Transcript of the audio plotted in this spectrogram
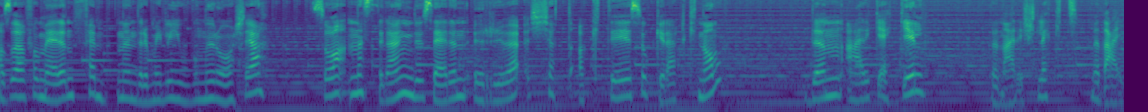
Altså for mer enn 1500 millioner år sia. Så neste gang du ser en rød, kjøttaktig sukkerertknoll, den er ikke ekkel. Den er i slekt med deg.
